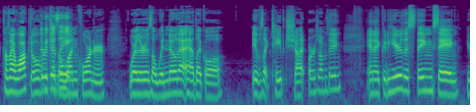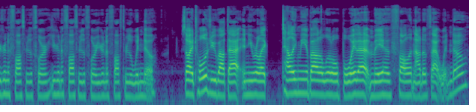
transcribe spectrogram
Because I walked over to the they- one corner where there is a window that had like a, it was like taped shut or something, and I could hear this thing saying, "You're gonna fall through the floor. You're gonna fall through the floor. You're gonna fall through the window." So I told you about that, and you were like telling me about a little boy that may have fallen out of that window.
